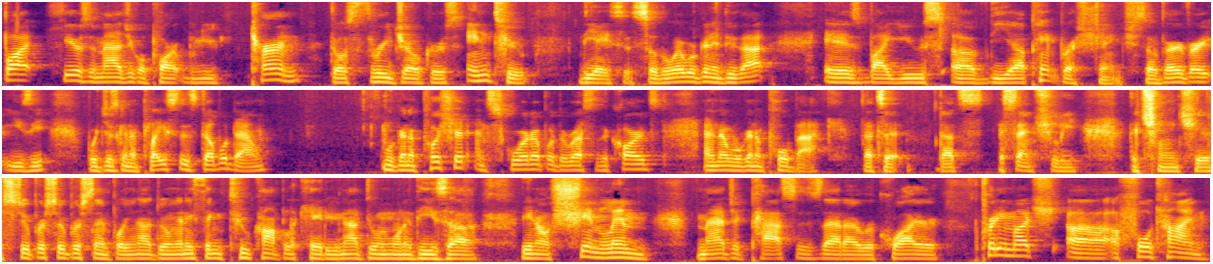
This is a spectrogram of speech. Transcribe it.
But here's the magical part when you turn those three jokers into the aces. So the way we're going to do that is by use of the uh, paintbrush change. So very, very easy. We're just going to place this double down. We're going to push it and score it up with the rest of the cards, and then we're going to pull back. That's it. That's essentially the change here. Super, super simple. You're not doing anything too complicated. You're not doing one of these, uh, you know, shin lim magic passes that uh, require pretty much uh, a full-time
